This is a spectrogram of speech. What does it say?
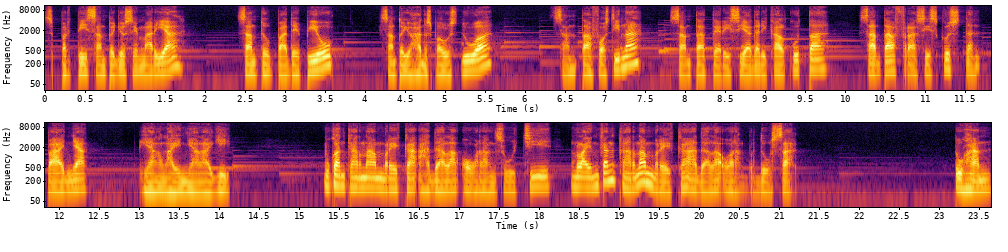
seperti Santo Jose Maria, Santo Padre Pio, Santo Yohanes Paulus II, Santa Faustina, Santa Teresia dari Kalkuta, Santa Fransiskus dan banyak yang lainnya lagi. Bukan karena mereka adalah orang suci, melainkan karena mereka adalah orang berdosa. Tuhan,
